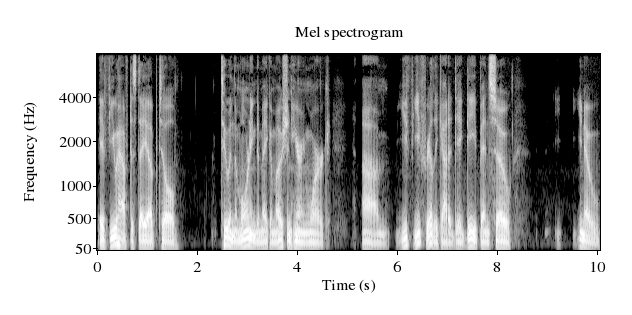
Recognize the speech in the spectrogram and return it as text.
if you have to stay up till two in the morning to make a motion hearing work, um, you've you've really got to dig deep. And so, you know,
